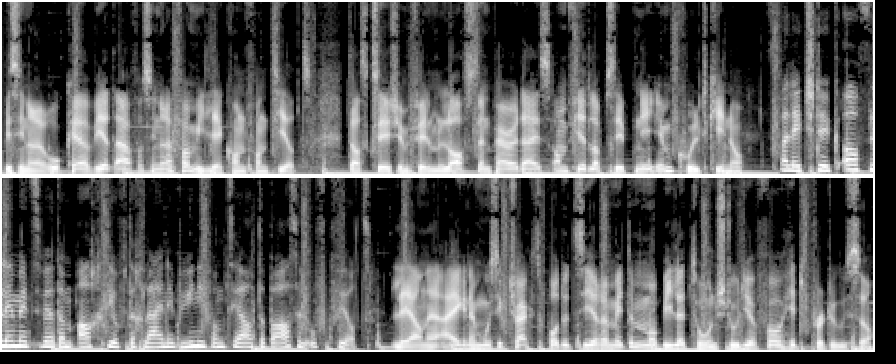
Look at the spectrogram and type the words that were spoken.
Bei seiner Rückkehr wird er von seiner Familie konfrontiert. Das siehst du im Film Lost in Paradise am Viertel ab 7. im Kultkino. Das Ballettstück Off Limits wird am 8. auf der kleinen Bühne vom Theater Basel aufgeführt. Lerne eigene Musiktracks zu produzieren mit dem mobilen Tonstudio von Hit Producer.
